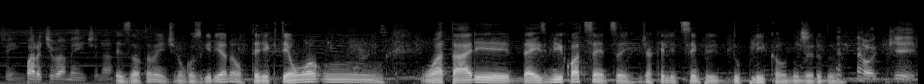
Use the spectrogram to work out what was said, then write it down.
enfim, comparativamente, né? Exatamente, não conseguiria não. Teria que ter um, um, um Atari 10400 aí, já que ele sempre duplica o número do. ok.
